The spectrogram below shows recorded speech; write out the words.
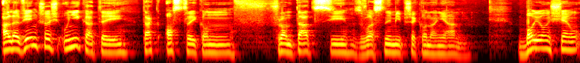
Ale większość unika tej tak ostrej konfrontacji z własnymi przekonaniami. Boją się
